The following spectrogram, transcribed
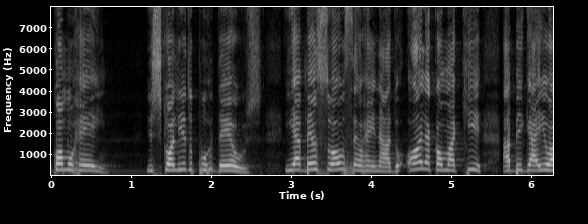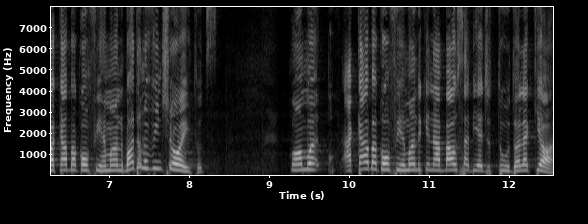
como rei, escolhido por Deus, e abençoou o seu reinado. Olha como aqui Abigail acaba confirmando, bota no 28 como acaba confirmando que Nabal sabia de tudo. Olha aqui, ó.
